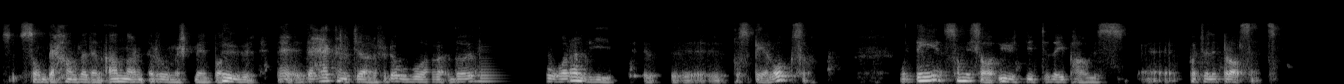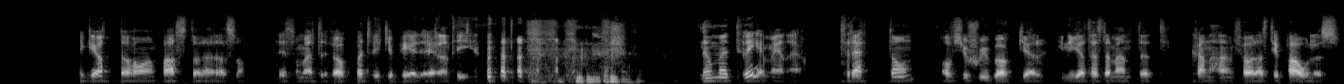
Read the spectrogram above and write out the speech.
som behandlade en annan romersk medborgare. Det, det här kan vi inte göra för då, våra, då är våra liv eh, på spel också. Och det som vi sa utnyttjade Paulus eh, på ett väldigt bra sätt. Det är gött att ha en pastor här alltså. Det är som ett öppet Wikipedia hela tiden. Nummer tre menar jag. 13 av 27 böcker i Nya Testamentet kan hänföras till Paulus.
